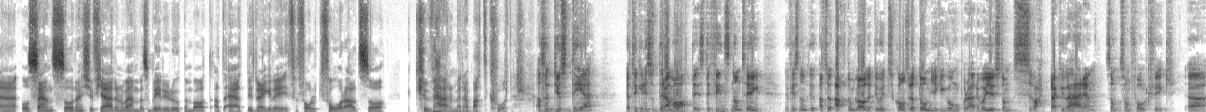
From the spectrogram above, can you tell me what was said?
Uh, och sen så den 24 november så blir det ju uppenbart att det är ett bedrägeri. För folk får alltså kuvert med rabattkoder. Alltså just det. Jag tycker det är så dramatiskt. Det finns någonting det finns någon, alltså Aftonbladet, det var inte så konstigt att de gick igång på det här. Det var just de svarta kuverten som, som folk fick. Uh,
